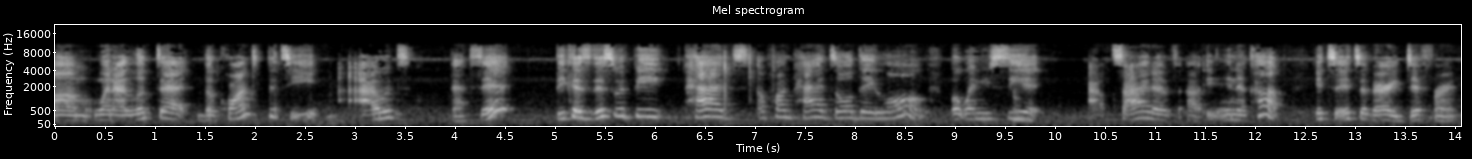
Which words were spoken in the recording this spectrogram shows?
Um, when I looked at the quantity, I would, that's it, because this would be pads upon pads all day long. But when you see it outside of uh, in a cup, it's it's a very different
